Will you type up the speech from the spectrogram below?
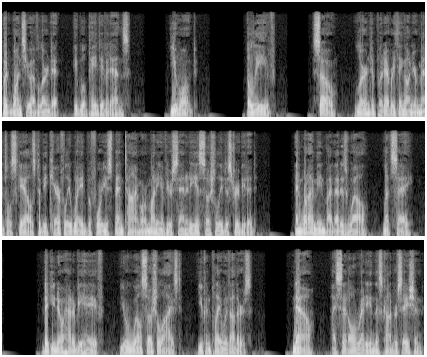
But once you have learned it, it will pay dividends. You won't believe. So, learn to put everything on your mental scales to be carefully weighed before you spend time or money of your sanity is socially distributed. And what I mean by that is well, let's say, that you know how to behave, you're well socialized, you can play with others. Now, I said already in this conversation,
